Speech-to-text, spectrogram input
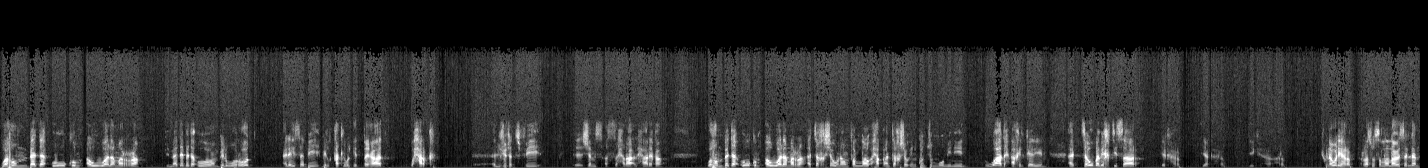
وهم بدأوكم أول مرة. بماذا بدأوهم؟ بالورود أليس بالقتل والإضطهاد وحرق الجثث في شمس الصحراء الحارقة وهم بدأوكم أول مرة أتخشونهم؟ فالله أحق أن تخشوا إن كنتم مؤمنين. واضح أخي الكريم التوبة باختصار يكهرب يكهرب يكهرب شكون هو اللي يهرب الرسول صلى الله عليه وسلم.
